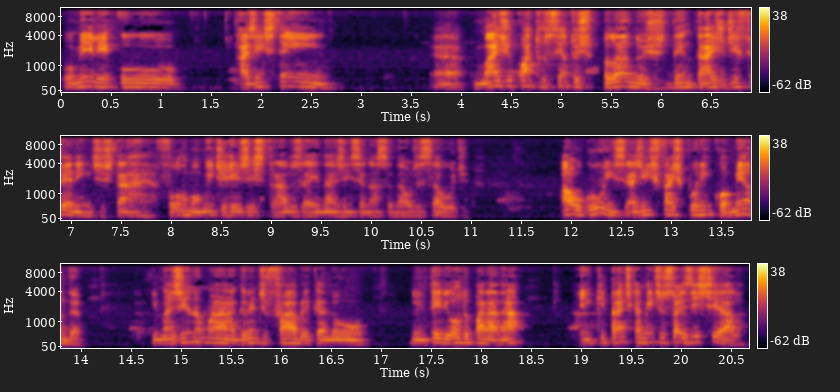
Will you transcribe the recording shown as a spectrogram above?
O Mili, o, a gente tem é, mais de 400 planos dentais diferentes, tá? Formalmente registrados aí na Agência Nacional de Saúde. Alguns a gente faz por encomenda. Imagina uma grande fábrica no, no interior do Paraná, em que praticamente só existe ela.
